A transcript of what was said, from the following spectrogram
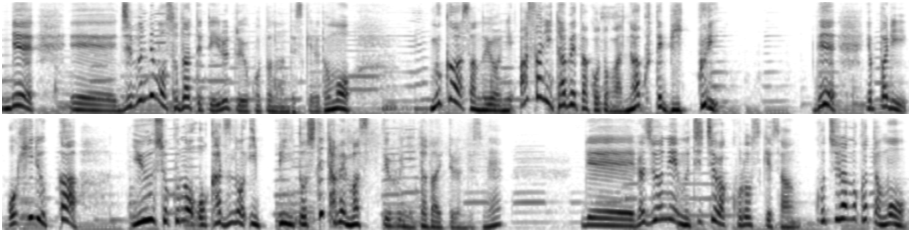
で、えー、自分でも育てているということなんですけれども向川さんのように朝に食べたことがなくてびっくり。でやっぱりお昼か夕食のおかずの一品として食べますっていうふうに頂いてるんですね。でラジオネーム父はコロスケさん。こちらの方も、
